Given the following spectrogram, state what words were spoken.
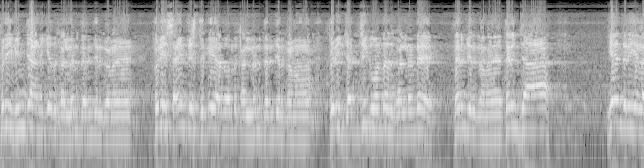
பெரிய விஞ்ஞானிக்கு அது கல்லுன்னு தெரிஞ்சிருக்கணும். பெரிய சயின்டிஸ்டுக்கு அது வந்து கல்லுன்னு தெரிஞ்சிருக்கணும். பெரிய ஜட்ஜுக்கு வந்து அது கல்லுன்னு தெரிஞ்சிருக்கணும். தெரிஞ்சா? ஏன் தெரியல?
